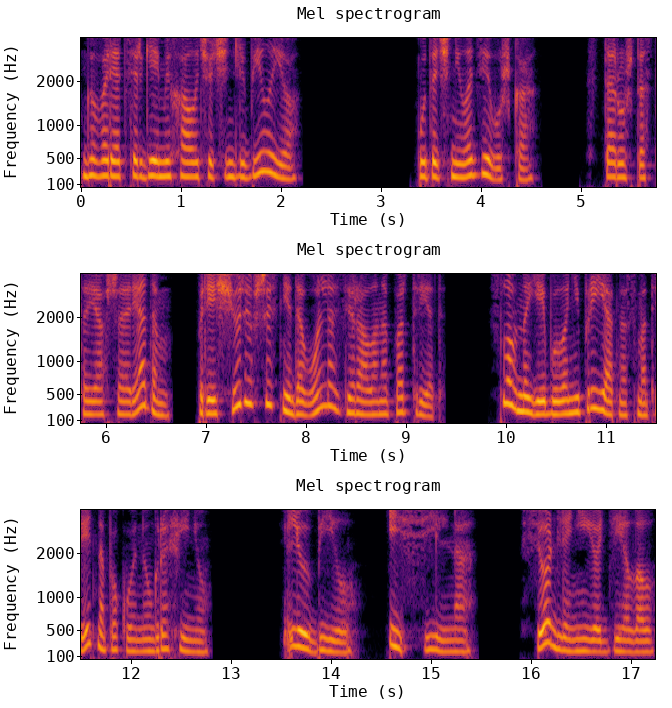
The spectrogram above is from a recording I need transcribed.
«Говорят, Сергей Михайлович очень любил ее?» уточнила девушка. Старушка, стоявшая рядом, прищурившись, недовольно взирала на портрет, словно ей было неприятно смотреть на покойную графиню. «Любил. И сильно. Все для нее делал.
